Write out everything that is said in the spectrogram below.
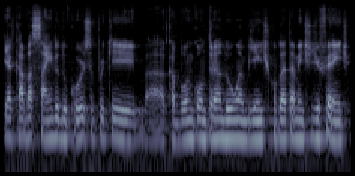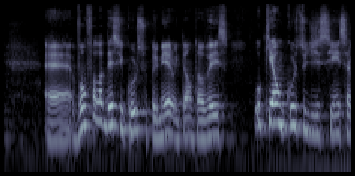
e acaba saindo do curso porque acabou encontrando um ambiente completamente diferente. É, vamos falar desse curso primeiro, então, talvez. O que é um curso de ciência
